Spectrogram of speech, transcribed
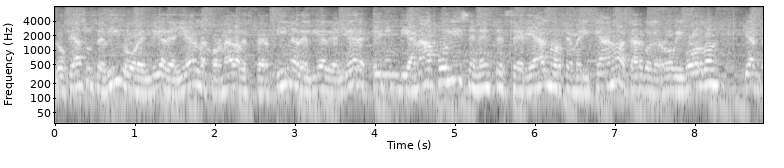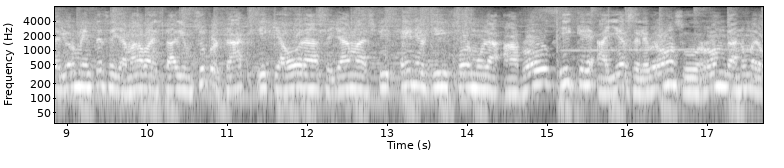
lo que ha sucedido el día de ayer, la jornada vespertina del día de ayer en Indianápolis, en este serial norteamericano a cargo de Robbie Gordon, que anteriormente se llamaba Stadium Super Track y que ahora se llama Speed Energy Formula A Road y que ayer celebró su ronda número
